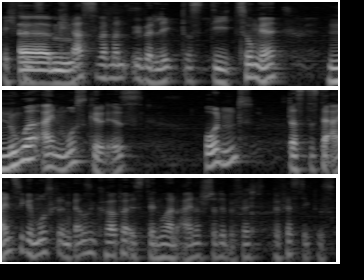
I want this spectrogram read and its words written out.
Ich finde es Ähm. krass, wenn man überlegt, dass die Zunge nur ein Muskel ist und dass das der einzige Muskel im ganzen Körper ist, der nur an einer Stelle befest- befestigt ist.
